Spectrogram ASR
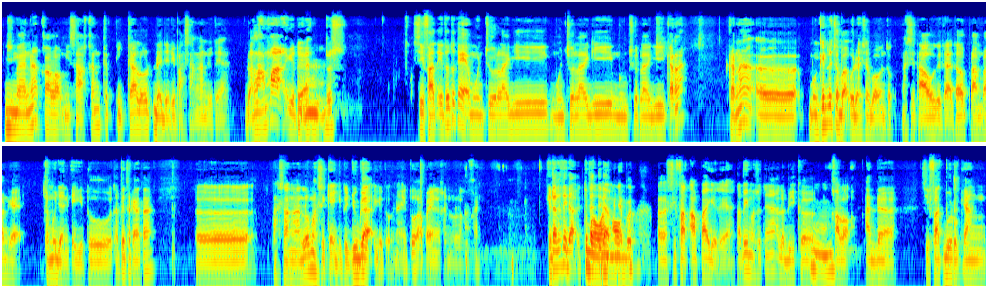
gimana kalau misalkan ketika lu udah jadi pasangan gitu ya udah lama gitu ya Hmm. terus sifat itu tuh kayak muncul lagi muncul lagi muncul lagi. Karena karena eh, mungkin lu coba udah coba untuk ngasih tahu gitu ya, atau pelan-pelan kayak kamu jangan kayak gitu. Tapi ternyata eh, pasangan lu masih kayak gitu juga gitu. Nah itu apa yang akan lu lakukan kita tidak kita bawaan tidak menyebut eh, sifat apa gitu ya. Tapi maksudnya lebih ke Hmm. kalau ada sifat buruk yang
